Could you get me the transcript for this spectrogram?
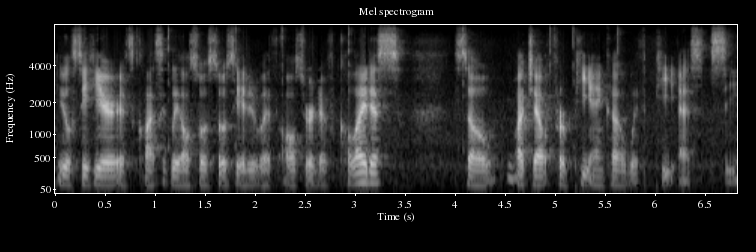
you'll see here it's classically also associated with ulcerative colitis. So watch out for P-ANCA with PSC.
